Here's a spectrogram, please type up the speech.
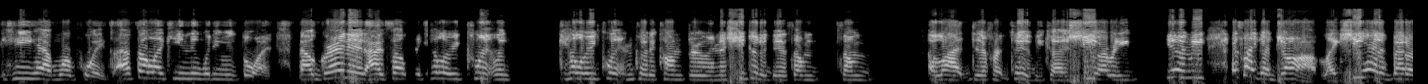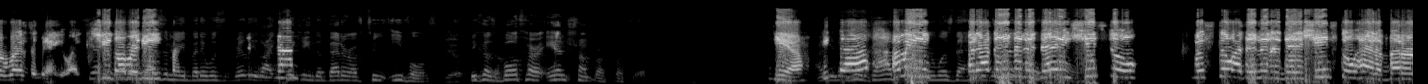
he had more points. I felt like he knew what he was doing. Now, granted, I felt like Hillary Clinton, Hillary Clinton could have come through, and then she could have did some some a lot different too because she already. You know what I mean? It's like a job. Like she had a better resume. Like She had she's a better already. resume, but it was really like Yeah. picking the better of two evils Yep. because Yep. both her and Trump are crooked. Yeah. I mean, yeah. I mean, was But at the end of the day, Party. she still, but still at the end of the day, she still had a better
